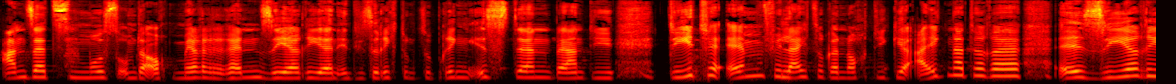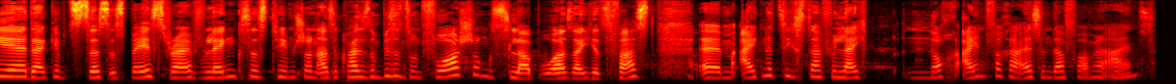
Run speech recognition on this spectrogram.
ansetzen muss, um da auch mehrere Rennserien in diese Richtung zu bringen, ist denn, Bernd, die DTM vielleicht sogar noch die geeignetere äh, Serie? Da gibt's das Space Drive Lenksystem schon, also quasi so ein bisschen so ein Forschungslabor, sage ich jetzt fast. Ähm, eignet sich da vielleicht noch einfacher als in der Formel 1?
